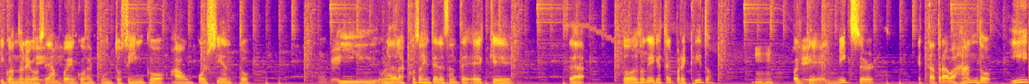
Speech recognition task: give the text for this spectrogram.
y cuando negocian pueden coger 0.5 a 1%. Ok, ok. Y una de las cosas interesantes es que, o sea, todo eso tiene que estar por escrito, porque el mixer está trabajando y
